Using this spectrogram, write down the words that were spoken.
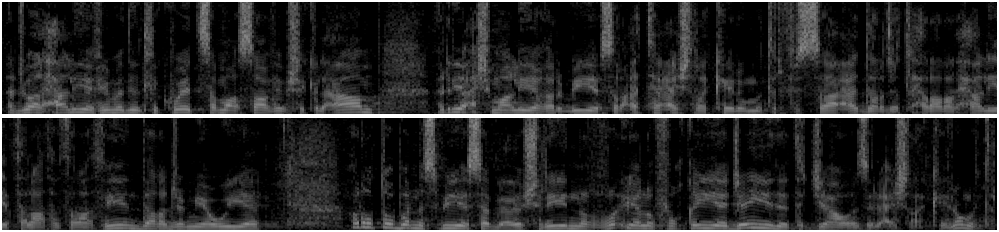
الأجواء الحالية في مدينة الكويت سماء صافية بشكل عام. الرياح شمالية غربية سرعتها 10 كيلو متر في الساعة درجة الحرارة الحالية 33 درجة مئوية. الرطوبة النسبية 27 الرؤية الأفقية جيدة تتجاوز ال 10 كيلو متر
